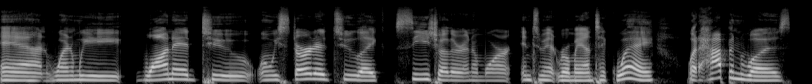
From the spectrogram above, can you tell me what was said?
And when we wanted to, when we started to like see each other in a more intimate, romantic way, what happened was,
